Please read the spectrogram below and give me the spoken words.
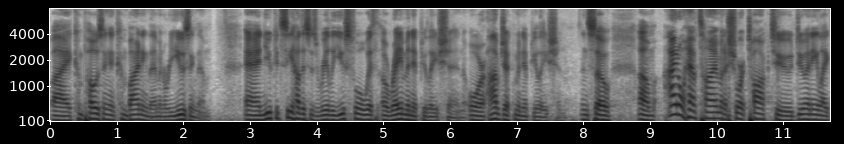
by composing and combining them and reusing them. And you could see how this is really useful with array manipulation or object manipulation. And so um, I don't have time in a short talk to do any like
